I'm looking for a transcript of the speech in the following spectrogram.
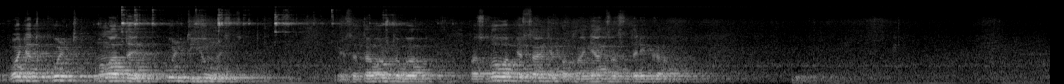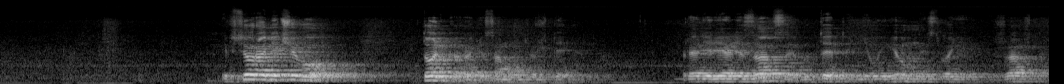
Вводят культ молодых, культ юности, вместо того, чтобы по слову Писания поклоняться старикам. И все ради чего? Только ради самоутверждения. Ради реализации вот этой неуемной своей жажды.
